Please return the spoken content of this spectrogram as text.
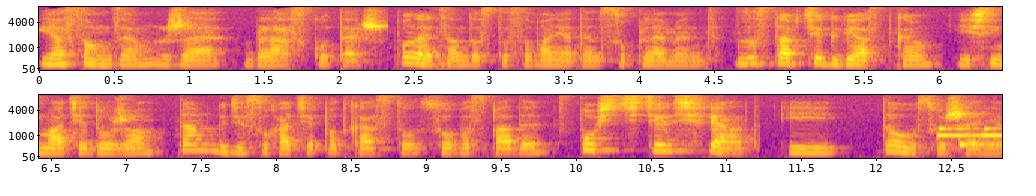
Ja sądzę, że blasku też. Polecam do stosowania ten suplement. Zostawcie gwiazdkę, jeśli macie dużo, tam gdzie słuchacie podcastu Słowospady. Wpuśćcie świat i do usłyszenia.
